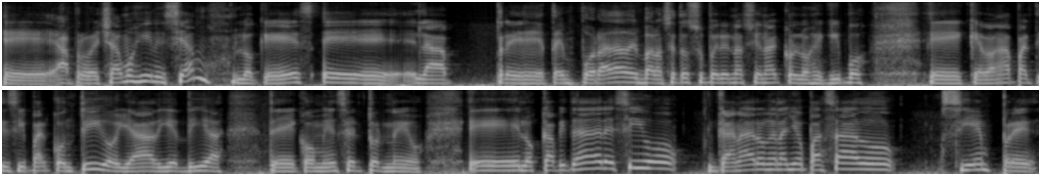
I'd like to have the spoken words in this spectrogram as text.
eh, aprovechamos e iniciamos lo que es eh, la pretemporada del baloncesto superior nacional con los equipos eh, que van a participar contigo ya a 10 días de comienza el torneo. Los capitanes agresivos ganaron el año pasado. Siempre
